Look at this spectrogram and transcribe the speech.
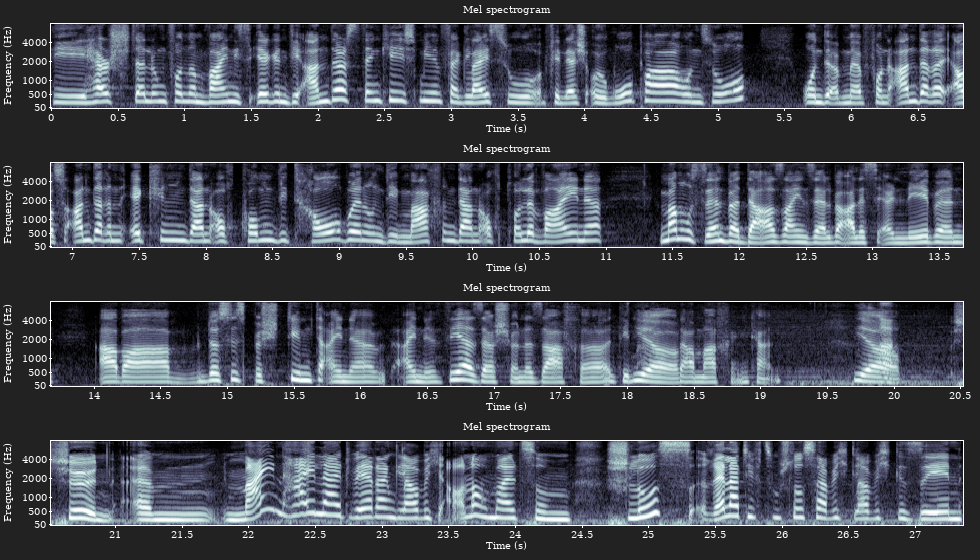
Die Herstellung von dem Wein ist irgendwie anders, denke ich mir, im Vergleich zu vielleicht Europa und so und ähm, von andere, aus anderen Ecken dann auch kommen die Trauben und die machen dann auch tolle Weine. Man muss selber da sein, selber alles erleben. Aber das ist bestimmt eine, eine sehr, sehr schöne Sache, die man ja. da machen kann. Ja. Ah, schön. Ähm, mein Highlight wäre dann, glaube ich, auch noch mal zum Schluss, relativ zum Schluss habe ich, glaube ich, gesehen,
